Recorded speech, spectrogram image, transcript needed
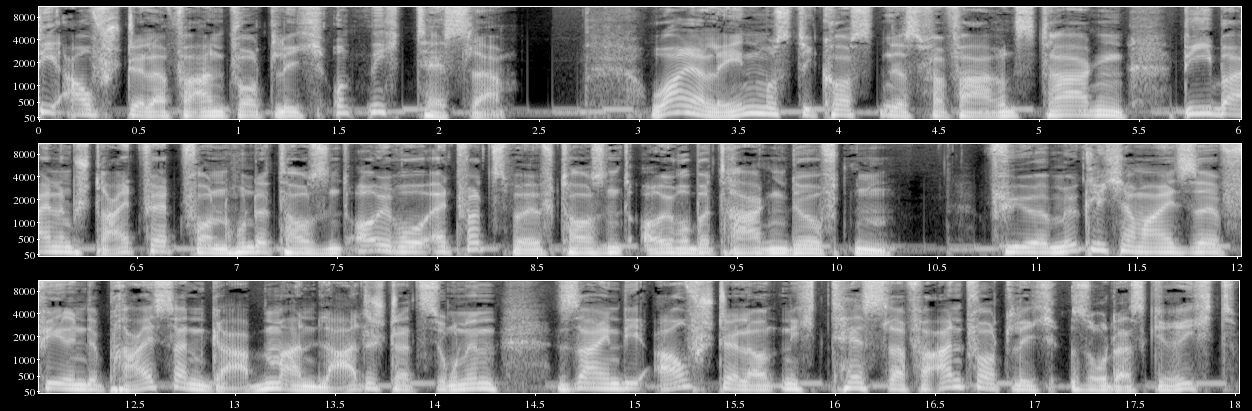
die Aufsteller verantwortlich und nicht Tesla. Wirelane muss die Kosten des Verfahrens tragen, die bei einem Streitwert von 100.000 Euro etwa 12.000 Euro betragen dürften. Für möglicherweise fehlende Preisangaben an Ladestationen seien die Aufsteller und nicht Tesla verantwortlich, so das Gericht.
